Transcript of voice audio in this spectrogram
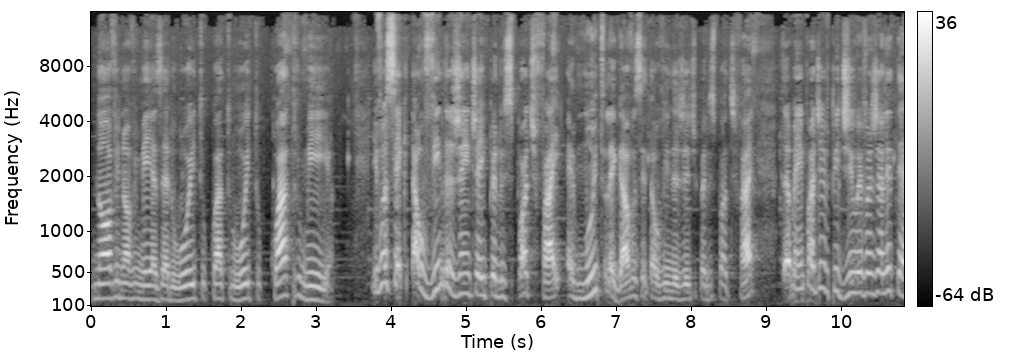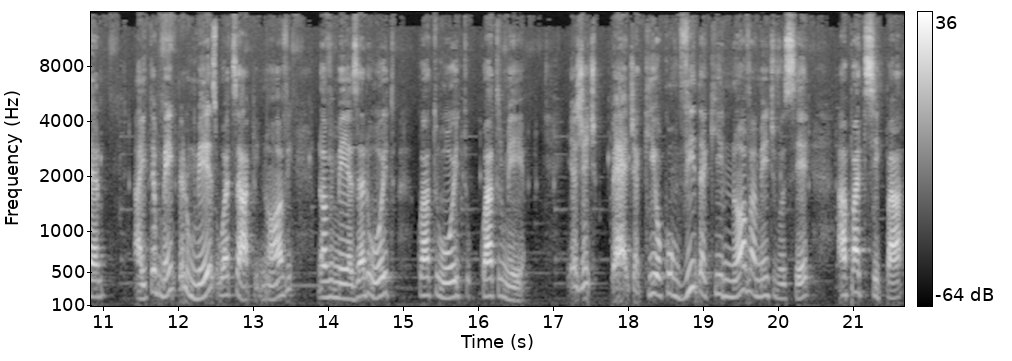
99608 4846. E você que está ouvindo a gente aí pelo Spotify, é muito legal você estar tá ouvindo a gente pelo Spotify, também pode pedir o Evangelho Eterno. Aí também pelo mesmo WhatsApp, 99608 4846. E a gente pede aqui, ou convida aqui novamente você a participar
